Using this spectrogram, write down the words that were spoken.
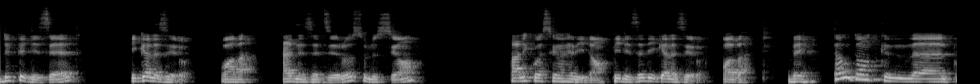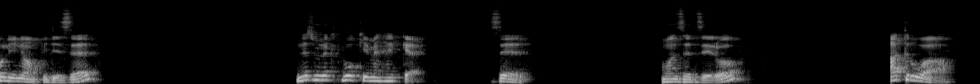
de P de z égal 0 واضح عندنا z 0 تاع l'équation هذه donc P de z égal zéro واضح باهي تو donc ال polynôme P de z نجم نكتبو كيما هكا z moins z zéro a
